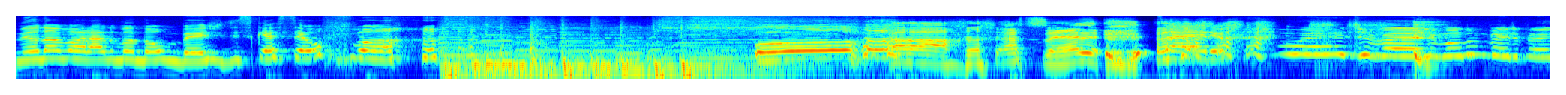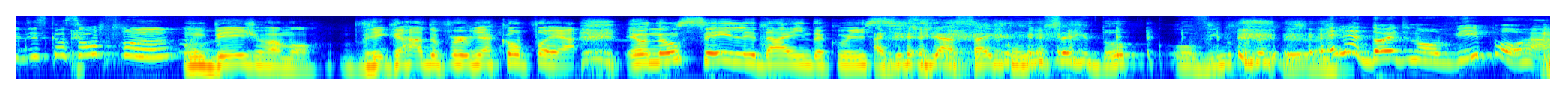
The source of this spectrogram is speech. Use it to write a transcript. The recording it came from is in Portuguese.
Meu namorado mandou um beijo, disse que é seu fã. Porra! Ah, sério? Sério. O Ed, velho, manda um beijo pra ele, disse que eu sou fã. Um beijo, Ramon. Obrigado por me acompanhar. Eu não sei lidar ainda com isso. A gente já sai com um seguidor ouvindo com certeza. Ele é doido não ouvir, porra?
